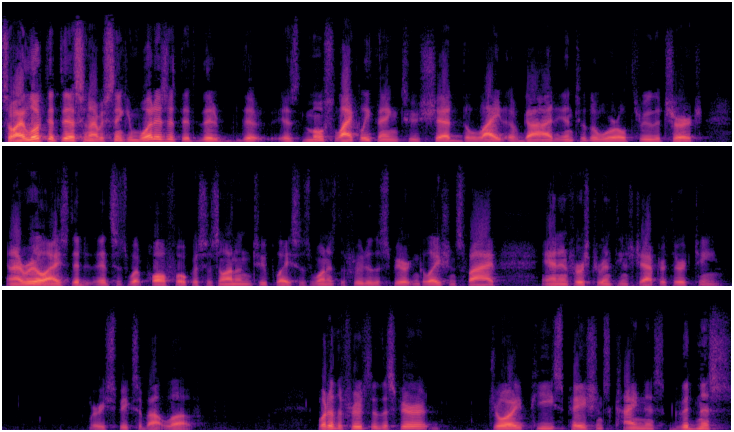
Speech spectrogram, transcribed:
So I looked at this and I was thinking, what is it that, that, that is the most likely thing to shed the light of God into the world through the church? And I realized that this is what Paul focuses on in two places. One is the fruit of the Spirit in Galatians 5 and in 1 Corinthians chapter 13, where he speaks about love. What are the fruits of the Spirit? Joy, peace, patience, kindness, goodness,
